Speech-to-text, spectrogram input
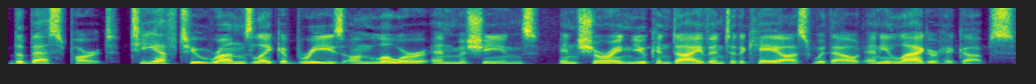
The best part, TF2 runs like a breeze on lower-end machines, ensuring you can dive into the chaos without any lag or hiccups.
